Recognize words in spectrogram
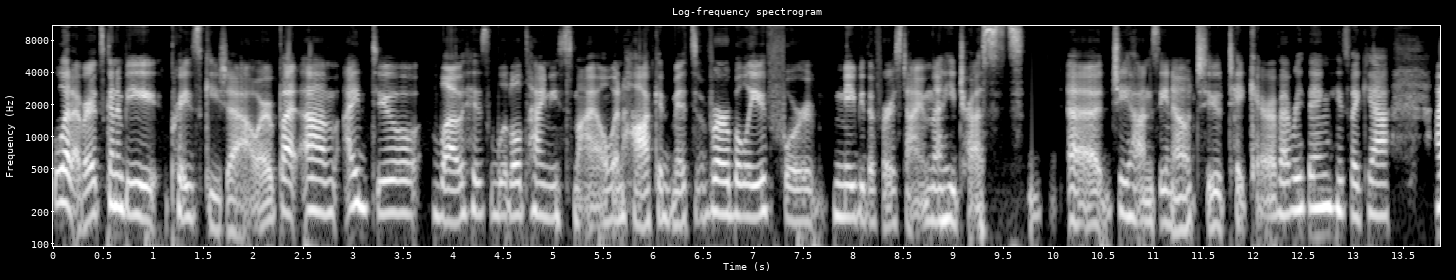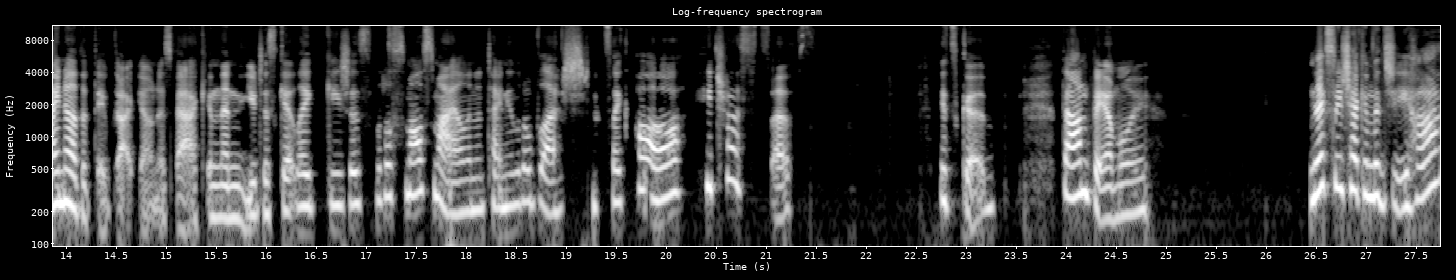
whatever. It's gonna be praise Kija hour, but um, I do love his little tiny smile when Hak admits verbally for maybe the first time that he trusts uh Jihan Zeno to take care of everything. He's like, "Yeah, I know that they've got Yona's back," and then you just get like Kija's little small smile and a tiny little blush. It's like, "Oh, he trusts us." It's good. Found family. Next, we check in with Jae-ha,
